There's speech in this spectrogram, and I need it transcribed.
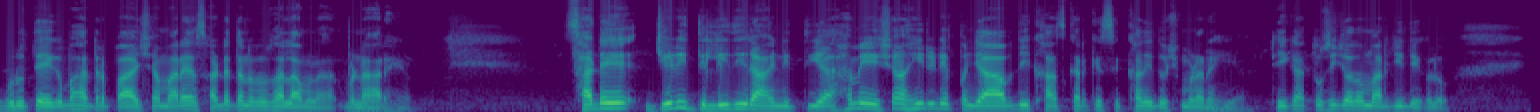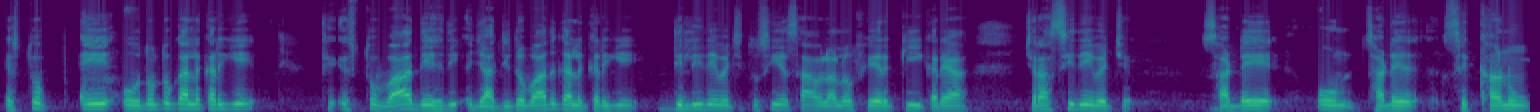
ਗੁਰੂ ਤੇਗ ਬਹਾਦਰ ਪਾਤਸ਼ਾਹ ਮਹਾਰਾਜ ਸਾਢੇ ਤਿੰਨ ਸੌ ਸਾਲਾ ਮਨਾ ਰਹੇ ਹਾਂ। ਸਾਡੇ ਜਿਹੜੀ ਦਿੱਲੀ ਦੀ ਰਾਜਨੀਤੀ ਆ ਹਮੇਸ਼ਾ ਹੀ ਜਿਹੜੇ ਪੰਜਾਬ ਦੀ ਖਾਸ ਕਰਕੇ ਸਿੱਖਾਂ ਦੀ ਦੁਸ਼ਮਣ ਰਹੀ ਆ ਠੀਕ ਆ? ਤੁਸੀਂ ਜਦੋਂ ਮਰਜ਼ੀ ਦੇਖ ਲਓ। ਇਸ ਤੋਂ ਇਹ ਉਦੋਂ ਤੋਂ ਗੱਲ ਕਰੀਏ ਤੇ ਇਸ ਤੋਂ ਬਾਅਦ ਦੇਸ਼ ਦੀ ਆਜ਼ਾਦੀ ਤੋਂ ਬਾਅਦ ਗੱਲ ਕਰੀਏ ਦਿੱਲੀ ਦੇ ਵਿੱਚ ਤੁਸੀਂ ਇਹ ਹਿਸਾਬ ਲਾ ਲਓ ਫਿਰ ਕੀ ਕਰਿਆ? 84 ਦੇ ਵਿੱਚ ਸਾਡੇ ਉਹ ਸਾਡੇ ਸਿੱਖਾਂ ਨੂੰ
